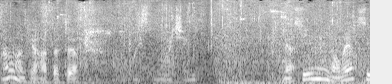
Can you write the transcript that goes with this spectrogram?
Ah, un carapateur. Merci, non merci.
